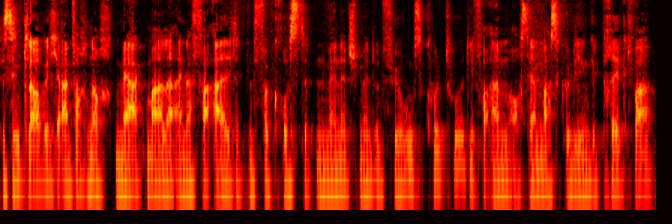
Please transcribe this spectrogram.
Das sind, glaube ich, einfach noch Merkmale einer veralteten, verkrusteten Management- und Führungskultur, die vor allem auch sehr maskulin geprägt war.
